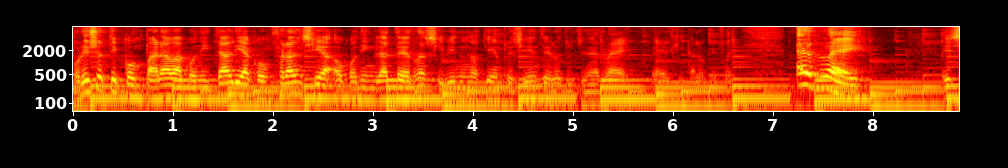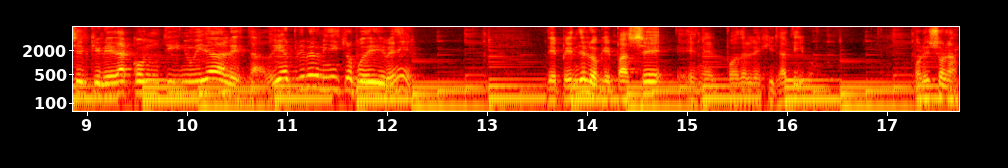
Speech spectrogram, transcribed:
Por eso te comparaba con Italia, con Francia o con Inglaterra, si bien uno tiene presidente y el otro tiene rey, Bélgica, lo que fue. El rey es el que le da continuidad al Estado y el primer ministro puede ir y venir. Depende de lo que pase en el Poder Legislativo. Por eso las,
